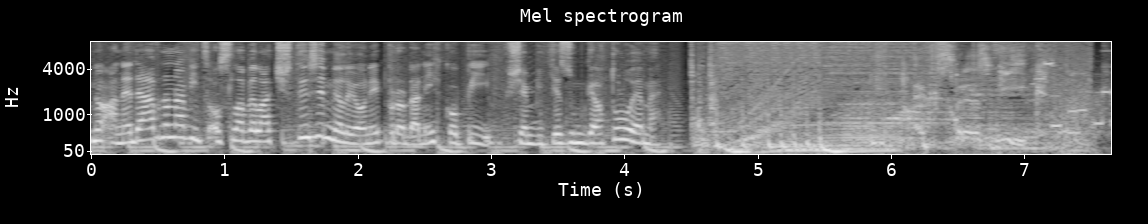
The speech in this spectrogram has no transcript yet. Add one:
No a nedávno navíc oslavila 4 miliony prodaných kopií. Všem vítězům gratulujeme. Express Geek.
